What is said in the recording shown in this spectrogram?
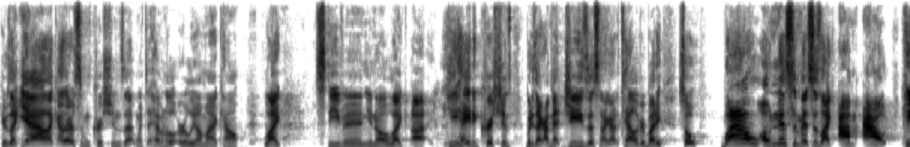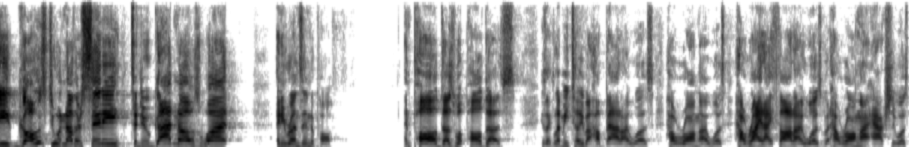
He was like, Yeah, like there are some Christians that went to heaven a little early on my account. Like, Stephen, you know, like uh, he hated Christians, but he's like, I met Jesus and I got to tell everybody. So wow, Onesimus is like, I'm out. He goes to another city to do God knows what, and he runs into Paul. And Paul does what Paul does. He's like, let me tell you about how bad I was, how wrong I was, how right I thought I was, but how wrong I actually was.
